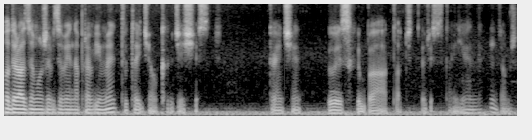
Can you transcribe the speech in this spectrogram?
Po drodze może widzowie naprawimy. Tutaj działka gdzieś jest. Kręcie. Tu jest chyba ta 401. No Dobrze.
